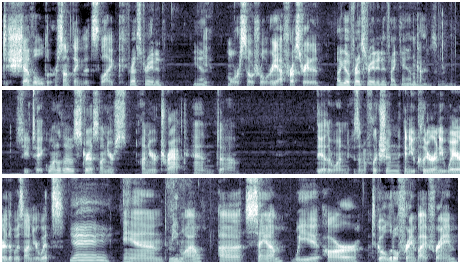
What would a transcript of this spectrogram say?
disheveled or something that's like Frustrated. Yeah, more social or yeah frustrated I'll go frustrated if I can. Okay. Sort of. so you take one of those stress on your on your track and um, The other one is an affliction, and you clear any wear that was on your wits. Yay! And meanwhile, uh, Sam, we are to go a little frame by frame.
